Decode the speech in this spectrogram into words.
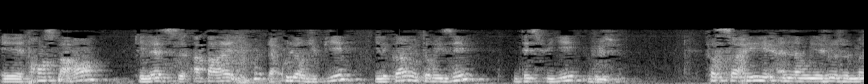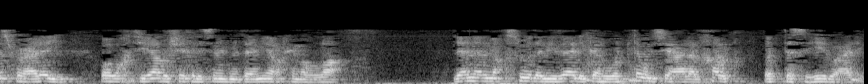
est transparent qu'il laisse apparaître la couleur du pied il est quand même autorisé d'essuyer dessus فالصحيح أنه يجوز المسح عليه وهو اختيار شيخ الإسلام ابن تيمية رحمه الله لأن المقصود بذلك هو التوسع على الخلق والتسهيل عليه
